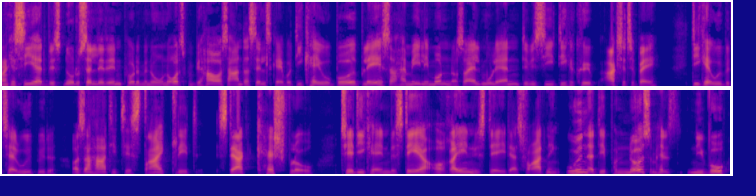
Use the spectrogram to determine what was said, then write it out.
Man kan sige, at hvis nu er du selv lidt inde på det med nogle nordiske, men vi har også andre selskaber, de kan jo både blæse og have mel i munden og så alt muligt andet. Det vil sige, de kan købe aktier tilbage, de kan udbetale udbytte, og så har de tilstrækkeligt stærkt cashflow til at de kan investere og reinvestere i deres forretning, uden at det på noget som helst niveau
